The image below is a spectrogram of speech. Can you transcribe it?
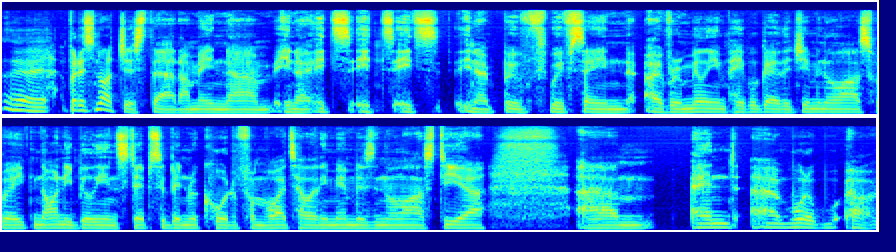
Yeah. but it's not just that. I mean, um, you know, it's it's it's you know we've we've seen over a million people go to the gym in the last week. Ninety billion steps have been recorded from Vitality members in the last year. Um, and uh, what oh,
